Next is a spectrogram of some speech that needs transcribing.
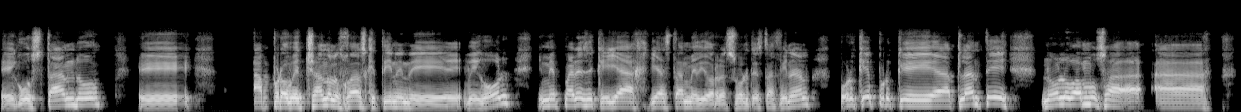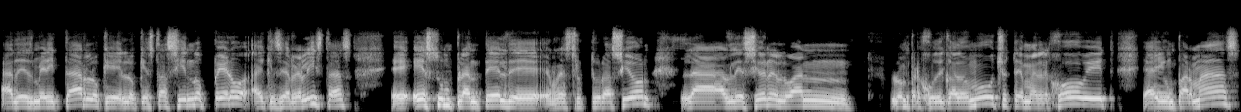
eh, gustando, eh, aprovechando las jugadas que tienen de, gol y me parece que ya, ya está medio resuelta esta final. ¿Por qué? Porque Atlante no lo vamos a, a, desmeritar lo que, lo que está haciendo, pero hay que ser realistas. Eh, es un plantel de reestructuración, las lesiones lo han lo han perjudicado mucho, tema del Hobbit, hay un par más,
